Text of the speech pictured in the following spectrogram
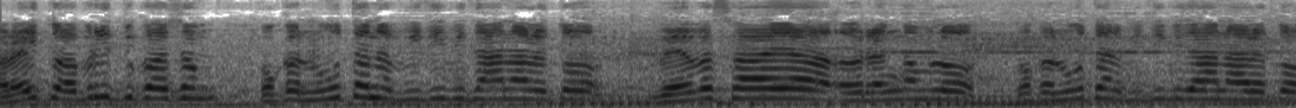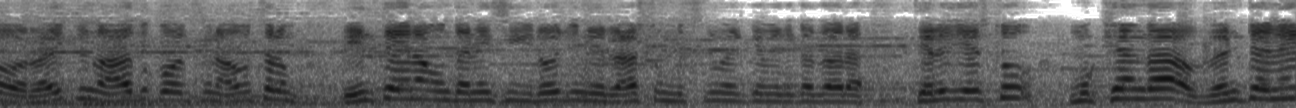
రైతు అభివృద్ధి కోసం ఒక నూతన విధి విధానాలతో వ్యవసాయ రంగంలో ఒక నూతన విధి విధానాలతో రైతును ఆదుకోవాల్సిన అవసరం ఎంతైనా ఉందనేసి ఈరోజు నేను రాష్ట్ర ముస్లిం ఐక్య వేదిక ద్వారా తెలియజేస్తూ ముఖ్యంగా వెంటనే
